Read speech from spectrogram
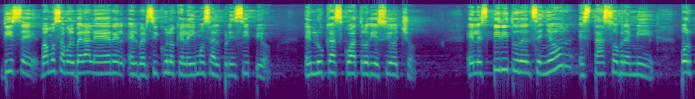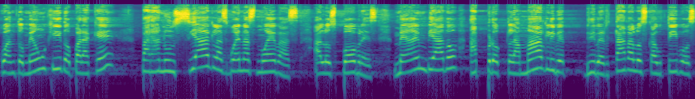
Dice, vamos a volver a leer el, versículo que leímos al principio, en Lucas 4:18. El Espíritu del Señor está sobre mí, por cuanto me ha ungido, ¿para qué? Para anunciar las buenas nuevas a los pobres. Me ha enviado a proclamar libertad a los cautivos,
